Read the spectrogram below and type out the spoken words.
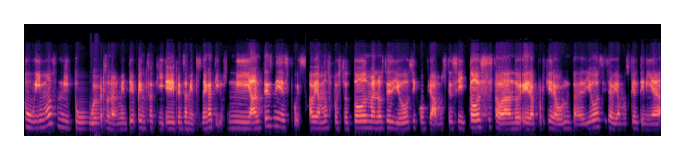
tuvimos ni tuve personalmente eh, pensamientos negativos, ni antes ni después. Habíamos puesto todo en manos de Dios y confiábamos que si todo se estaba dando era porque era voluntad de Dios y sabíamos que Él tenía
